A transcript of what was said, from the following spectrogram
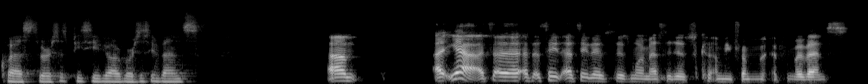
Quest versus PCVR versus events? Um, uh, yeah, I'd, uh, I'd, say I'd say there's there's more messages coming from from events,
